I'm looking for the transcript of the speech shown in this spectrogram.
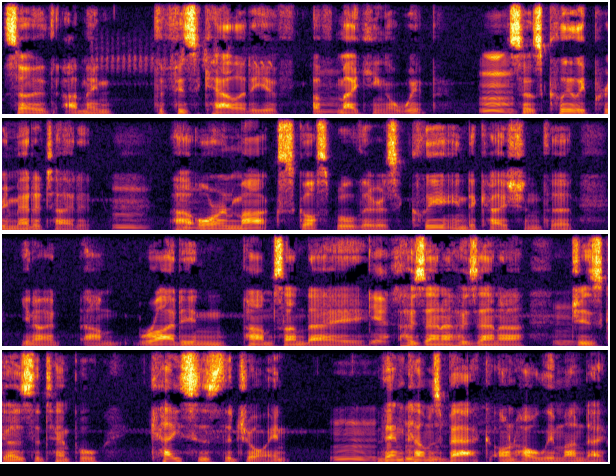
so I mean the physicality of, of Mm. making a whip. So it's clearly premeditated. Mm. Uh, or in Mark's gospel, there is a clear indication that you know um, right in Palm Sunday, Yes. Mm. Hosanna, Hosanna, Jesus goes to the temple, cases the joint, then comes back on Holy Monday.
